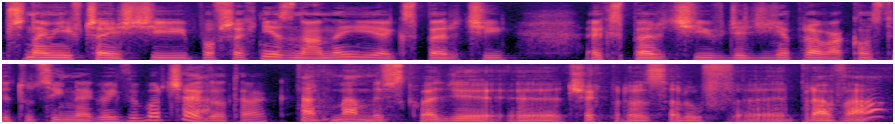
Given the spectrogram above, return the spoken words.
przynajmniej w części powszechnie znane i eksperci, eksperci w dziedzinie prawa konstytucyjnego i wyborczego, tak? Tak, tak mamy w składzie e, trzech profesorów e, prawa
